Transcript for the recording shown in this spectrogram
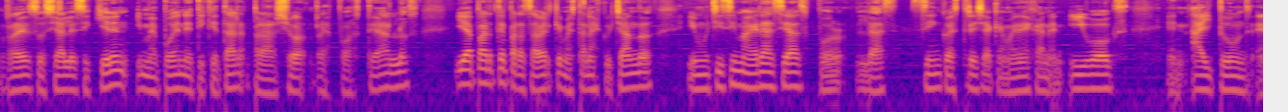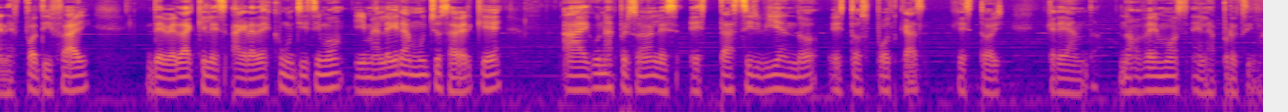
redes sociales si quieren y me pueden etiquetar para yo repostearlos y aparte para saber que me están escuchando y muchísimas gracias por las 5 estrellas que me dejan en Evox, en iTunes, en Spotify. De verdad que les agradezco muchísimo y me alegra mucho saber que a algunas personas les está sirviendo estos podcasts estoy creando. Nos vemos en la próxima.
